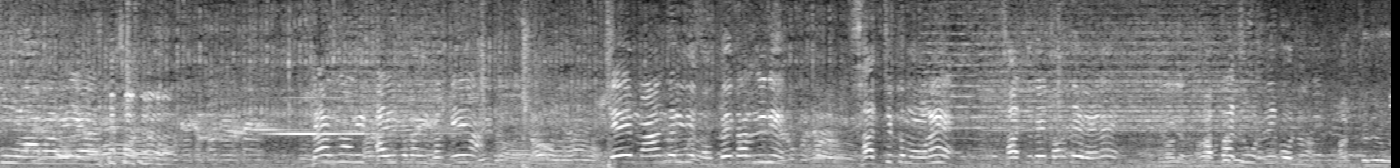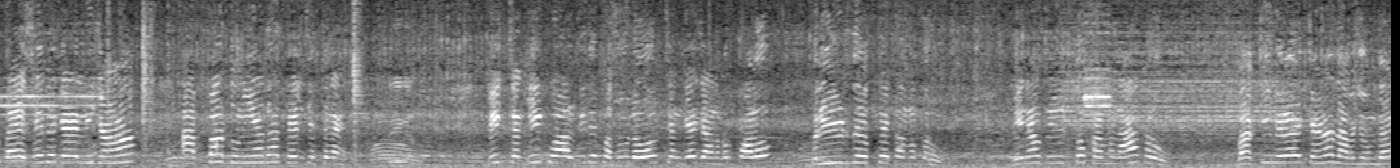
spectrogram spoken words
ਗੋਲਾ ਮਾਰੇ ਯਾਰ। ਡਰਨਾ ਨਹੀਂ ਖਾਈ ਕਮਾਈ ਫਿਰਦੇ ਆ। ਤੇ ਇਮਾਨਦਾਰੀ ਦੇ ਸੌਦੇ ਕਰਨੇ ਨੇ। ਸੱਚ ਕਮਾਉਣਾ ਸੱਚ ਦੇ ਫਰਦੇ ਰਹਿਣਾ ਆਪਾਂ ਝੂਠ ਨਹੀਂ ਬੋਲਣਾ। ਪੈਸੇ ਦੇ ਗੈਰ ਨਹੀਂ ਜਾਣਾ। ਆਪਾਂ ਦੁਨੀਆ ਦਾ ਦਿਲ ਜਿੱਤਣਾ ਵੀ ਚੰਗੀ ਕੁਆਲਿਟੀ ਦੇ ਪਸ਼ੂ ਲਓ, ਚੰਗੇ ਜਾਨਵਰ ਪਾਲੋ, ਬਰੀਡ ਦੇ ਉੱਤੇ ਕੰਮ ਕਰੋ। ਬਿਨਾਂ ਫੀਡ ਤੋਂ ਕੰਮ ਨਾ ਕਰੋ। ਬਾਕੀ ਮੇਰਾ ਇਹ ਕਹਿਣਾ ਲਫ਼ਜ਼ ਹੁੰਦਾ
